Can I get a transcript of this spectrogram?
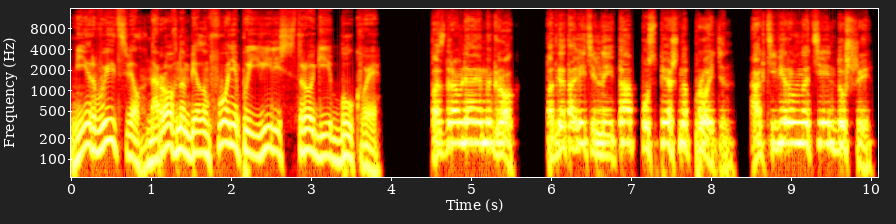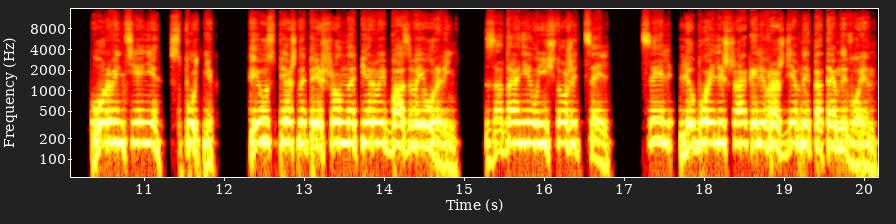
Мир выцвел, на ровном белом фоне появились строгие буквы. «Поздравляем, игрок! Подготовительный этап успешно пройден. Активирована тень души. Уровень тени — спутник. Ты успешно перешел на первый базовый уровень. Задание уничтожить цель. Цель — любой лишак или враждебный тотемный воин.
